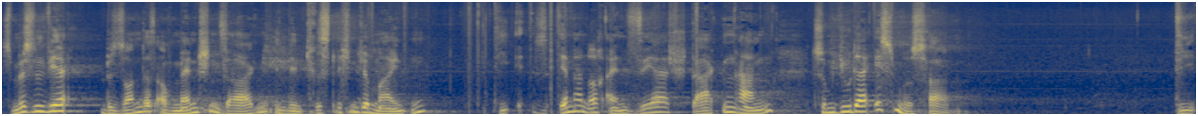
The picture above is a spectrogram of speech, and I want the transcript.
Das müssen wir besonders auch Menschen sagen in den christlichen Gemeinden, die immer noch einen sehr starken Hang zum Judaismus haben, die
